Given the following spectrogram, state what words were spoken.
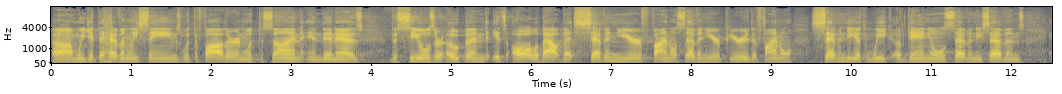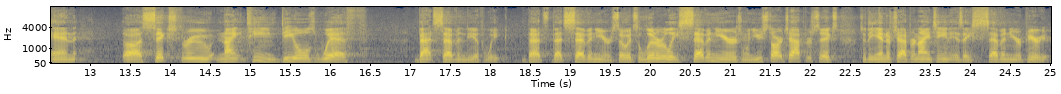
Um, we get the heavenly scenes with the Father and with the Son, and then as the seals are opened, it's all about that seven year, final seven year period, the final 70th week of Daniel's 77s, and uh, 6 through 19 deals with that 70th week. That's, that's seven years. So it's literally seven years. When you start chapter 6 to the end of chapter 19 is a seven year period.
